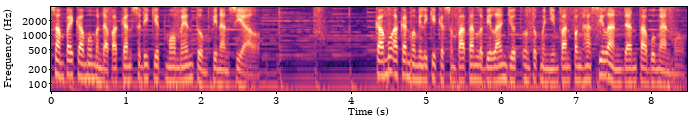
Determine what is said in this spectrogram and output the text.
sampai kamu mendapatkan sedikit momentum finansial. Kamu akan memiliki kesempatan lebih lanjut untuk menyimpan penghasilan dan tabunganmu.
